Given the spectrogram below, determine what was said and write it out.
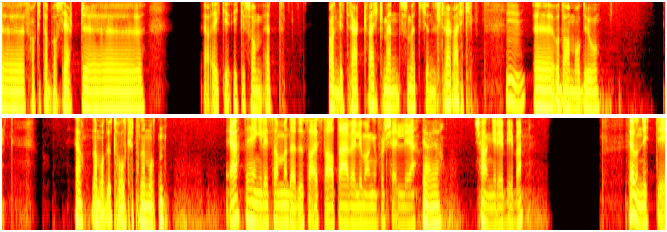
uh, faktabasert uh, ja, ikke, ikke som et faglitterært verk, men som et kjønnlitterært verk. Mm. Uh, og da må det jo Ja, da må det jo tolkes på den måten. Ja, det henger litt sammen med det du sa i stad, at det er veldig mange forskjellige Ja, ja. Sjangere i Bibelen. Det er jo nyttig,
